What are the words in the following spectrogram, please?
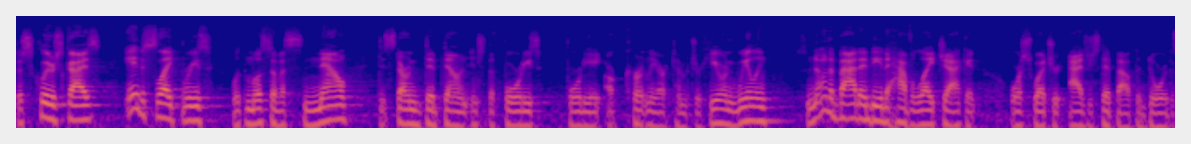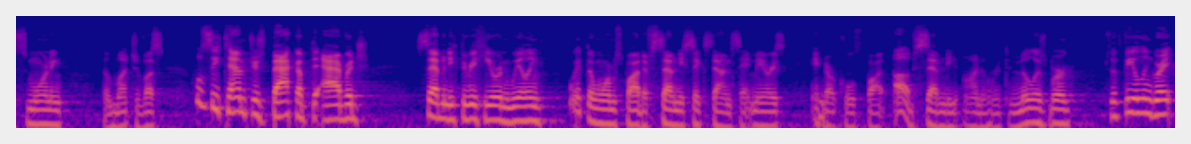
just clear skies and a slight breeze with most of us now starting to dip down into the 40s. 48 are currently our temperature here in Wheeling, so not a bad idea to have a light jacket or sweatshirt as you step out the door this morning, though much of us will see temperatures back up to average 73 here in Wheeling with the warm spot of 76 down to St. Mary's and our cool spot of 70 on over to Millersburg. So feeling great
